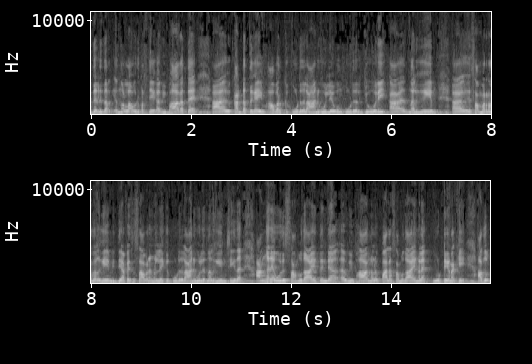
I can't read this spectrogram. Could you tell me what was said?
അതിദളിതർ എന്നുള്ള ഒരു പ്രത്യേക വിഭാഗത്തെ കണ്ടെത്തുകയും അവർക്ക് കൂടുതൽ ആനുകൂല്യവും കൂടുതൽ ജോലി നൽകുകയും സംവരണം നൽകുകയും വിദ്യാഭ്യാസ സ്ഥാപനങ്ങളിലേക്ക് കൂടുതൽ ആനുകൂല്യം നൽകുകയും ചെയ്ത് അങ്ങനെ ഒരു സമുദായത്തിന്റെ വിഭാഗങ്ങൾ പല സമുദായങ്ങളെ കൂട്ടിയിണക്കി അതും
